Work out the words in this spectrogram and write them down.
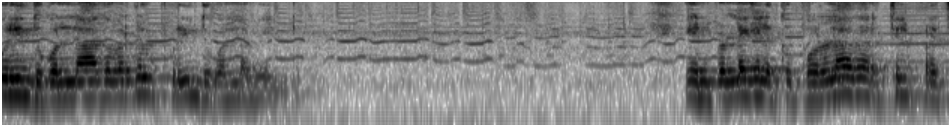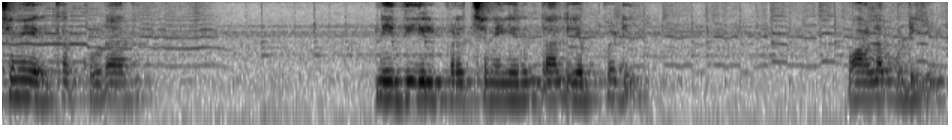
புரிந்து கொள்ளாதவர்கள் புரிந்து கொள்ள வேண்டும். என் பிள்ளைகளுக்கு பொருளாதாரத்தில் பிரச்சனை இருக்கக்கூடாது. நிதியில் பிரச்சனை இருந்தால் எப்படி வாழ முடியும்?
